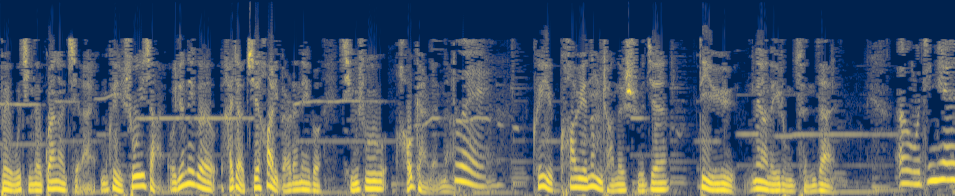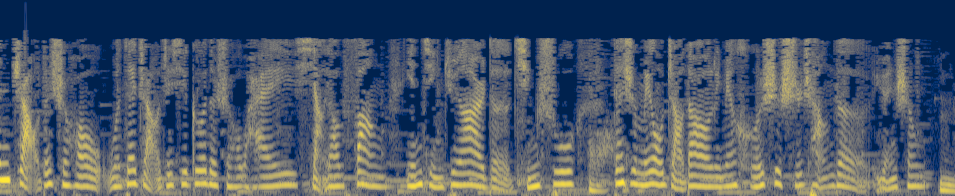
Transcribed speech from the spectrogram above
被无情的关了起来，我们可以说一下。我觉得那个《海角七号》里边的那个情书好感人呐、对，可以跨越那么长的时间、地域那样的一种存在。呃，我今天找的时候，我在找这些歌的时候，我还想要放岩井俊二的情书，哇，但是没有找到里面合适时长的原声。嗯，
